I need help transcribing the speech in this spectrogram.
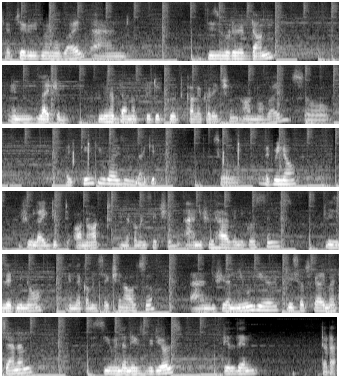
captured with my mobile and this is what we have done in Lightroom. And we have done a pretty good color correction on mobile so I think you guys will like it. So let me know if you liked it or not in the comment section. And if you have any questions please let me know in the comment section also. And if you are new here please subscribe my channel. See you in the next videos. Till then tata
